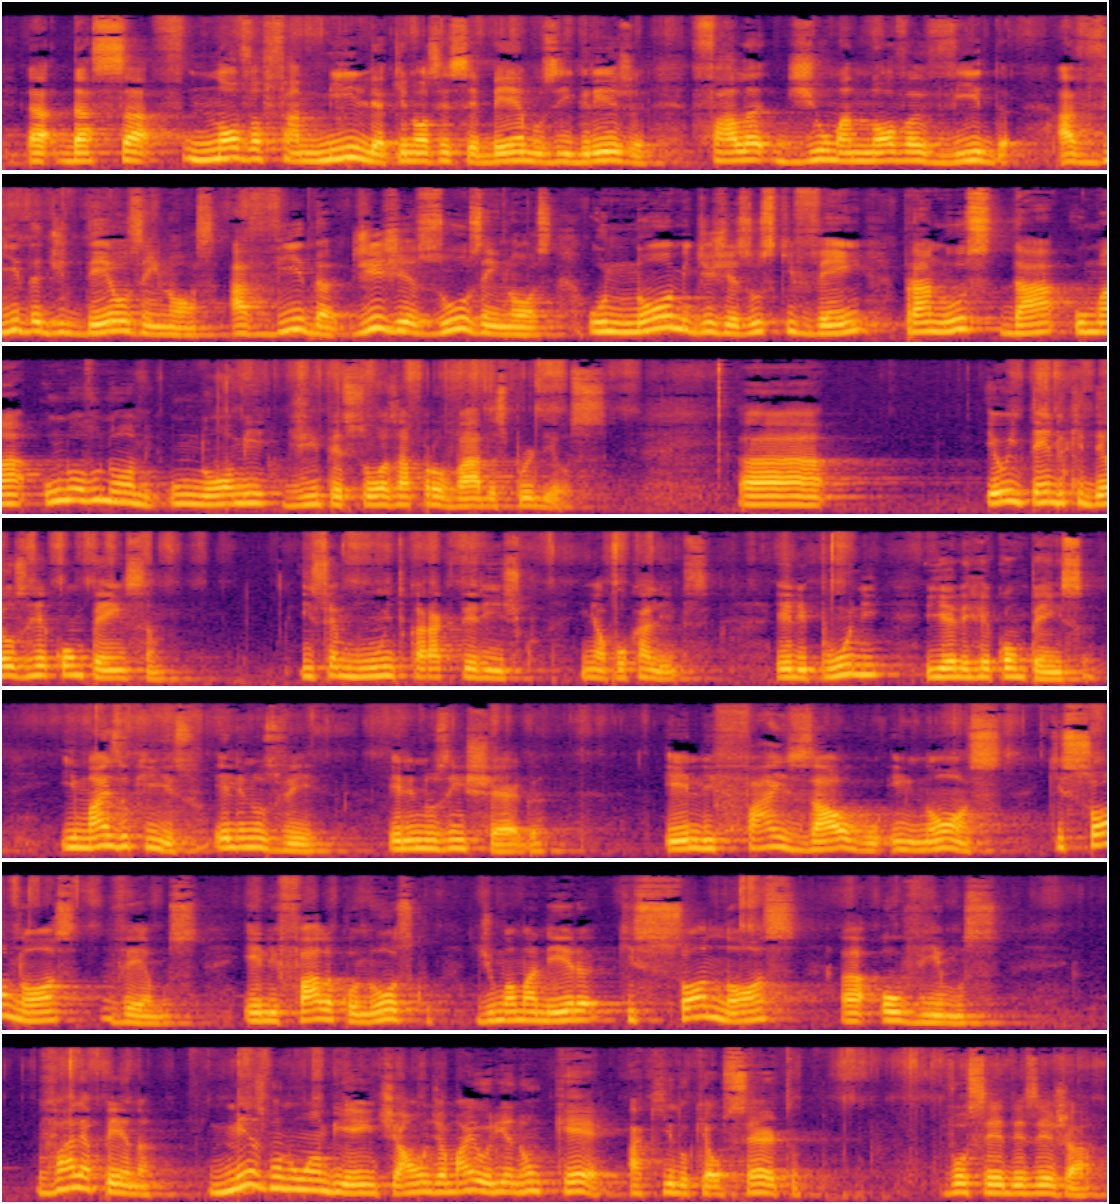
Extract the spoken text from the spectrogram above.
dessa nova família que nós recebemos, igreja, fala de uma nova vida, a vida de Deus em nós, a vida de Jesus em nós, o nome de Jesus que vem para nos dar uma, um novo nome, um nome de pessoas aprovadas por Deus. Uh, eu entendo que Deus recompensa, isso é muito característico em Apocalipse. Ele pune e ele recompensa. E mais do que isso, ele nos vê, ele nos enxerga. Ele faz algo em nós que só nós vemos. Ele fala conosco de uma maneira que só nós uh, ouvimos. Vale a pena, mesmo num ambiente onde a maioria não quer aquilo que é o certo, você desejar,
